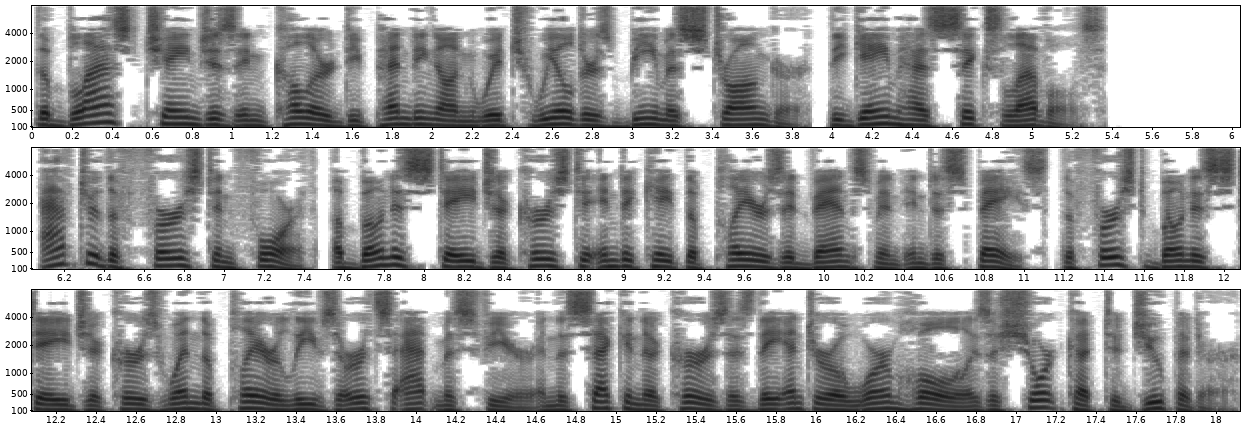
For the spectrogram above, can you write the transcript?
The blast changes in color depending on which wielder's beam is stronger. The game has six levels. After the first and fourth, a bonus stage occurs to indicate the player's advancement into space the first bonus stage occurs when the player leaves Earth's atmosphere and the second occurs as they enter a wormhole as a shortcut to Jupiter.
